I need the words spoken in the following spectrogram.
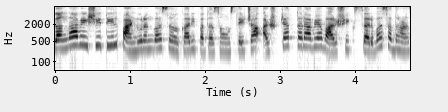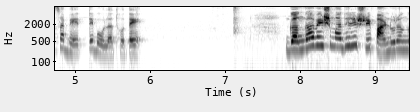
गंगावेशीतील पांडुरंग सहकारी पतसंस्थेच्या अष्ट्याहत्तराव्या वार्षिक सर्वसाधारण सभेत ते बोलत होते. गंगावेशमधील श्री पांडुरंग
